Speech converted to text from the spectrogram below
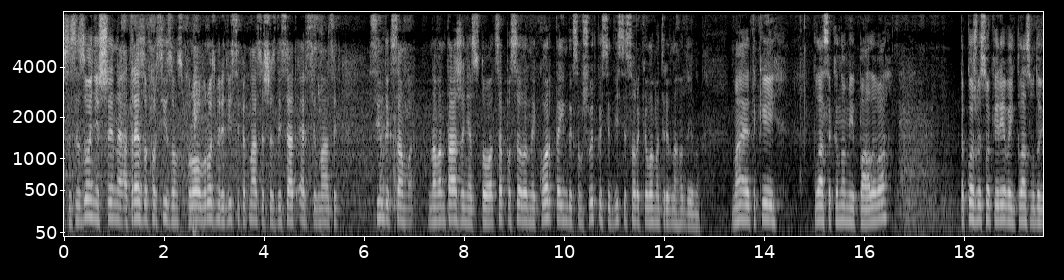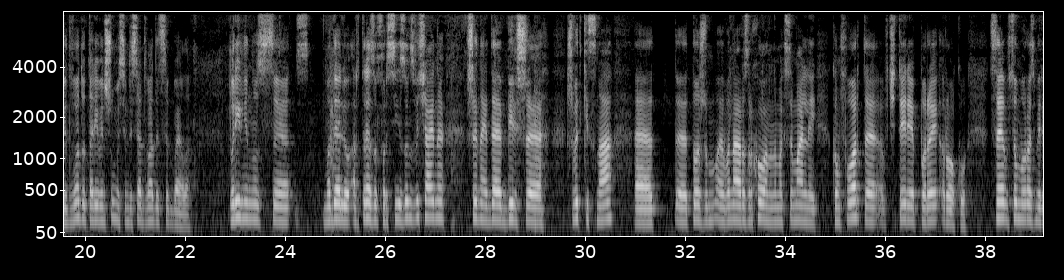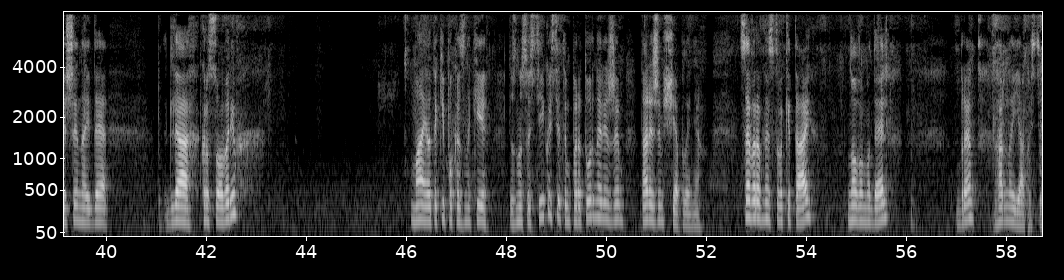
Всесезонні шини Atrezo Four Seasons Pro в розмірі 215-60 R17 з індексом навантаження 100. Це посилений корд та індексом швидкості 240 км на годину. Має такий клас економії палива. Також високий рівень клас водовідводу та рівень шуму 72 дБ. Порівняно з, з моделлю Artrezzo Four Seasons, звичайно, шина йде більш е, швидкісна, е, е, тож е, вона розрахована на максимальний комфорт в 4 пори року. Це в цьому розмірі шина йде для кросоверів. Має отакі показники зносостійкості, температурний режим та режим щеплення. Це виробництво Китай, нова модель, бренд гарної якості.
